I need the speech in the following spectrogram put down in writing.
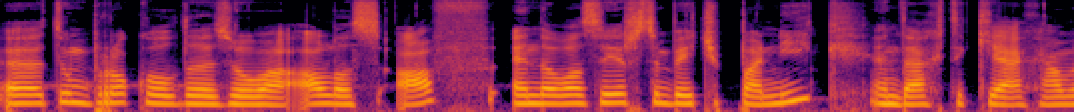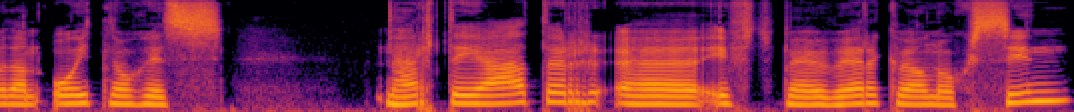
Uh, toen brokkelde zo alles af. En dat was eerst een beetje paniek. En dacht ik, ja, gaan we dan ooit nog eens naar theater. Uh, heeft mijn werk wel nog zin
